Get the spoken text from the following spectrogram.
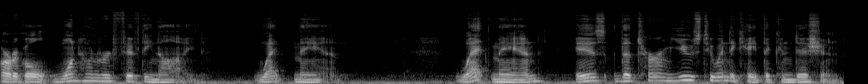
Article 159 Wet Man. Wet man is the term used to indicate the condition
